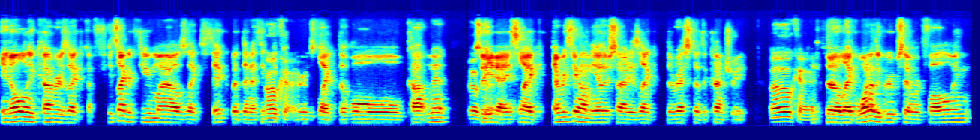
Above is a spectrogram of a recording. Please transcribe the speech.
it only covers like a, it's like a few miles like thick, but then I think it Okay. covers like the whole continent. okay. So yeah, it's like everything on the other side is like the rest of the country. Okay. And so like one of the groups that we're following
